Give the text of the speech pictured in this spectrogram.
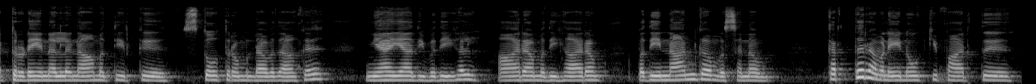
கர்த்தருடைய நல்ல நாமத்திற்கு ஸ்தோத்திரம் உண்டாவதாக. நியாயாதிபதிகள் ஆறாம் அதிகாரம் பதினான்காம் வசனம். கர்த்தர் அவனை நோக்கி பார்த்து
